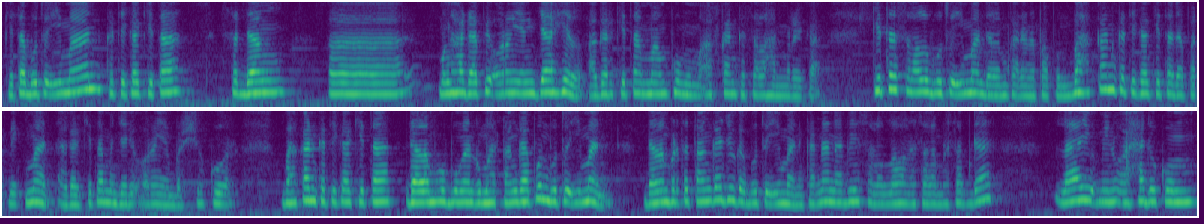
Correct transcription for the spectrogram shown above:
Kita butuh iman ketika kita sedang uh, menghadapi orang yang jahil agar kita mampu memaafkan kesalahan mereka. Kita selalu butuh iman dalam keadaan apa pun, bahkan ketika kita dapat nikmat agar kita menjadi orang yang bersyukur. Bahkan ketika kita dalam hubungan rumah tangga pun butuh iman. Dalam bertetangga juga butuh iman karena Nabi SAW bersabda, "La yu'minu ahadukum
